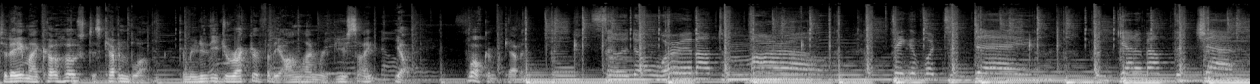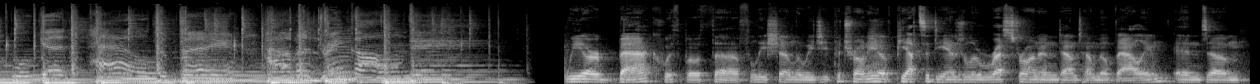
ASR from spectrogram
Today, my co host is Kevin Blum, Community Director for the online review site Yelp. Welcome, Kevin. So don't worry about tomorrow. Take it for today. We are back with both uh, Felicia and Luigi Petroni of Piazza D'Angelo Restaurant in downtown Mill Valley. And um,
